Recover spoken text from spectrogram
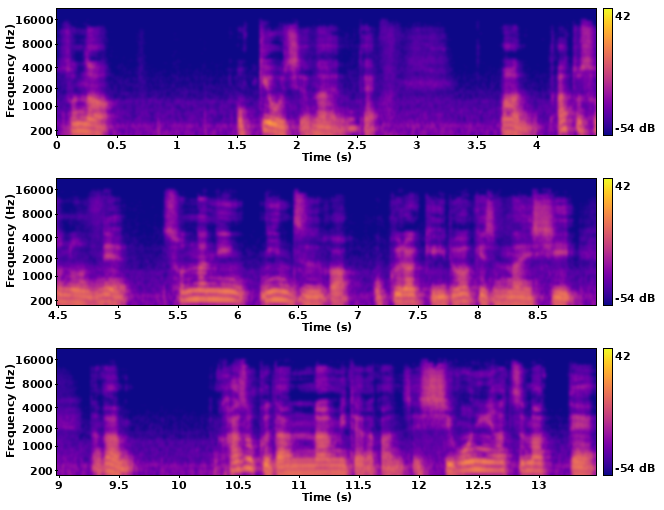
そんな大きいお家じゃないので。まああとそのねそんなに人数がオクラ家いるわけじゃないしなんか家族団らんみたいな感じで45人集まって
